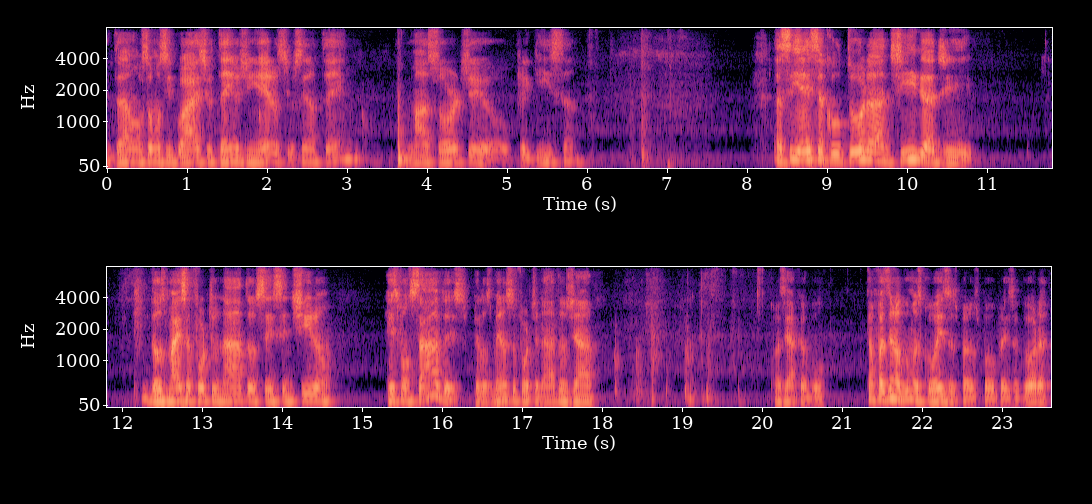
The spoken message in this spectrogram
Então, somos iguais. Se eu tenho dinheiro, se você não tem, má sorte ou preguiça. Assim, essa cultura antiga de dos mais afortunados se sentiram responsáveis pelos menos afortunados já quase acabou. Estão fazendo algumas coisas para os pobres agora.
